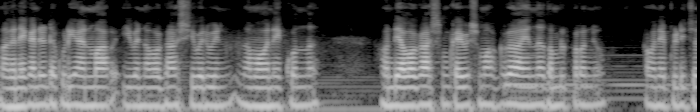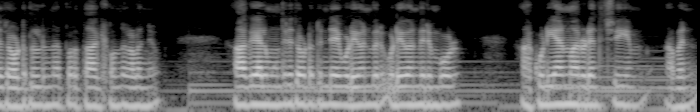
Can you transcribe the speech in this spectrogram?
മകനെ കണ്ടിട്ട കുടിയാന്മാർ ഇവൻ അവകാശി വരുവിൻ നാം അവനെ കൊന്ന് അവന്റെ അവകാശം കൈവശമാക്കുക എന്ന് തമ്മിൽ പറഞ്ഞു. അവനെ പിടിച്ച തോട്ടത്തിൽ നിന്ന് പുറത്താക്കി കൊന്നു കളഞ്ഞു. ആകയാൽ മുന്തിരിത്തോട്ടത്തിന്റെ ഉടയവൻ ഉടയവൻ വരുമ്പോൾ ആ കുടിയാന്മാരോട് എന്ത് ചെയ്യും? അവൻ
